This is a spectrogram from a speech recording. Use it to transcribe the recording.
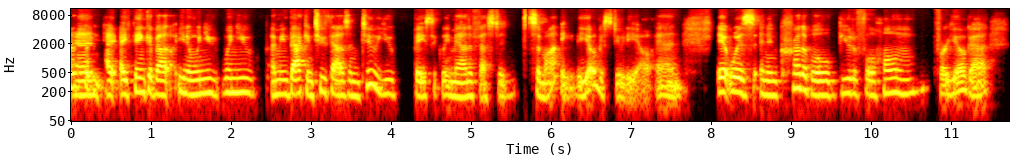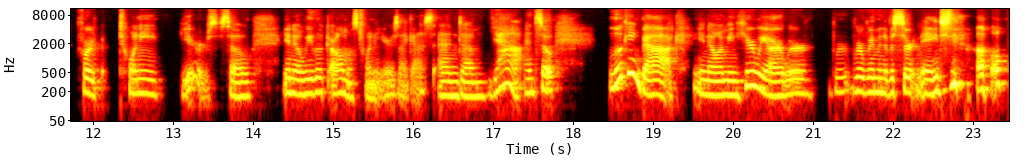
and I, I, think about, you know, when you when you, I mean, back in 2002, you basically manifested Samadhi, the yoga studio. And it was an incredible, beautiful home for yoga for 20 years. So, you know, we look almost 20 years, I guess. And um, yeah. And so looking back, you know, I mean, here we are, we're we're, we're women of a certain age you know?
